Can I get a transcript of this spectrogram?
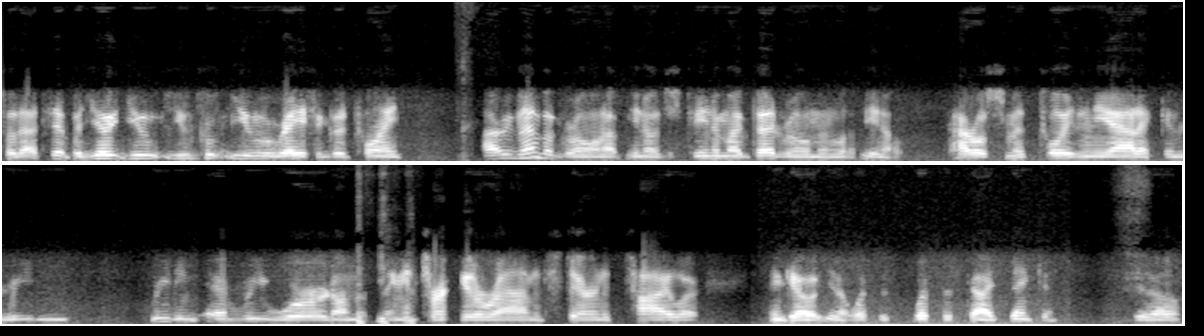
so that's it. But you you you you raise a good point. I remember growing up, you know, just being in my bedroom and you know, Aerosmith toys in the attic and reading reading every word on the thing and turning it around and staring at Tyler and go, you know, what's this what's this guy thinking? You know?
